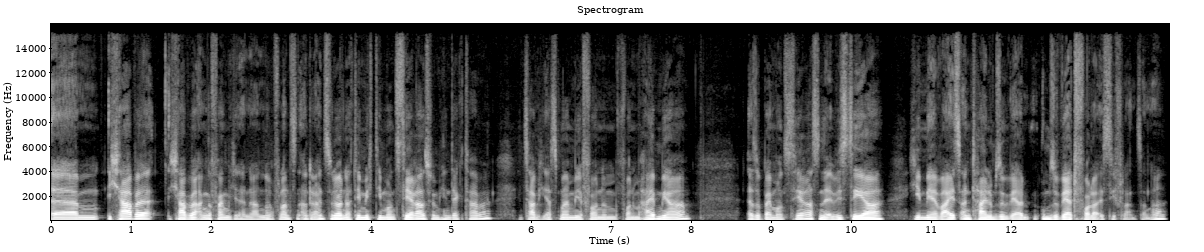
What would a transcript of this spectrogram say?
Ähm, ich, habe, ich habe angefangen, mich in eine andere Pflanzenart reinzuhören, nachdem ich die Monsteras für mich entdeckt habe. Jetzt habe ich erstmal mir vor einem, vor einem halben Jahr, also bei Monsteras, und ihr wisst ihr ja, je mehr Weißanteil, umso, wer, umso wertvoller ist die Pflanze. Ne?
